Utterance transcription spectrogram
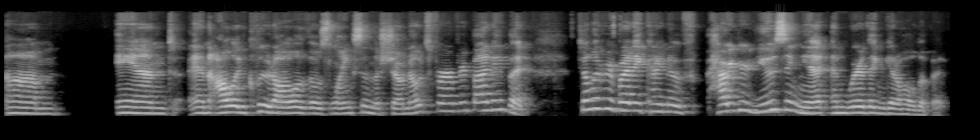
um, and and i'll include all of those links in the show notes for everybody but tell everybody kind of how you're using it and where they can get a hold of it.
